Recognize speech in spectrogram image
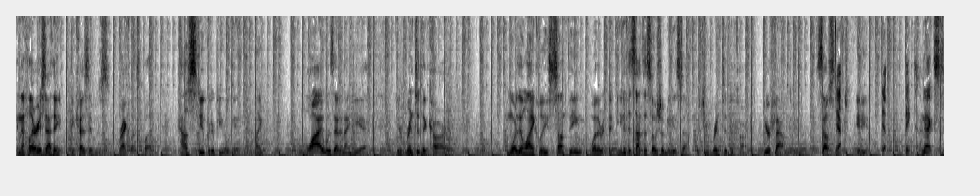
and the hilarious nothing because it was reckless, but how stupid are people getting? Like, why was that an idea? You rented the car. More than likely, something, whether even if it's not the social media stuff, but you rented the car, you're found. Self snitch, yeah. idiot. Yep, big time. Next.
